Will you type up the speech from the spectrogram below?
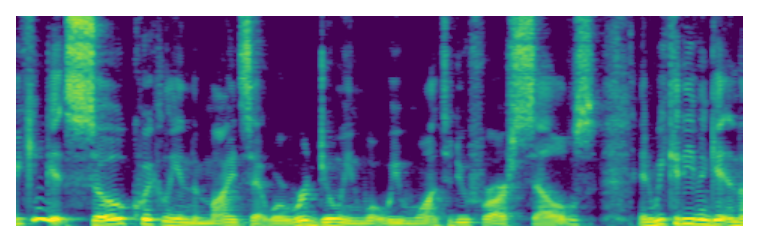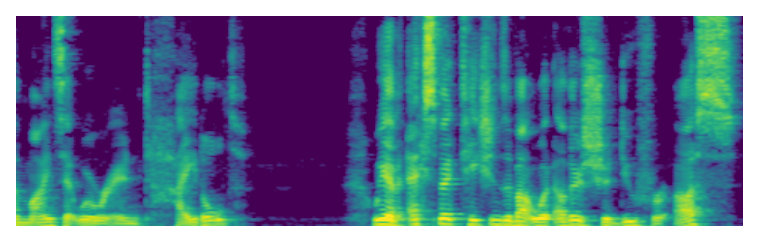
We can get so quickly in the mindset where we're doing what we want to do for ourselves, and we could even get in the mindset where we're entitled. We have expectations about what others should do for us,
